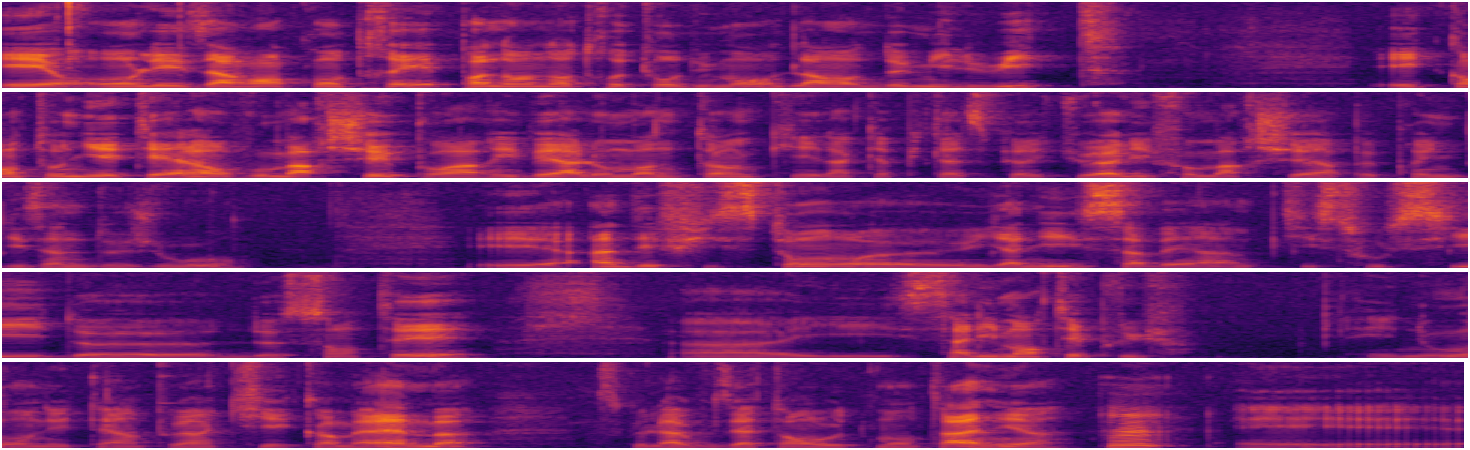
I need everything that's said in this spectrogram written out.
Et on les a rencontrés pendant notre tour du monde, là en 2008. Et quand on y était, alors vous marchez pour arriver à Lomantang, qui est la capitale spirituelle, il faut marcher à peu près une dizaine de jours. Et un des fistons, euh, Yanis, avait un petit souci de, santé. Euh, il s'alimentait plus. Et nous, on était un peu inquiets quand même. Parce que là, vous êtes en haute montagne hmm. et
